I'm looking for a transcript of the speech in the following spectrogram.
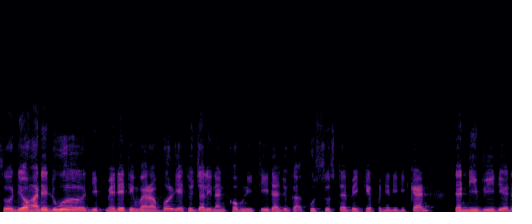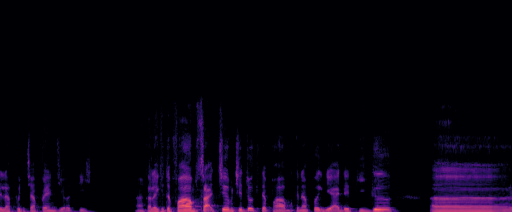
So dia orang ada dua mediating variable iaitu jalinan komuniti dan juga khusus dan bengkel penyelidikan dan DV dia adalah pencapaian GOT. Ha, kalau kita faham structure macam tu kita faham kenapa dia ada tiga uh,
